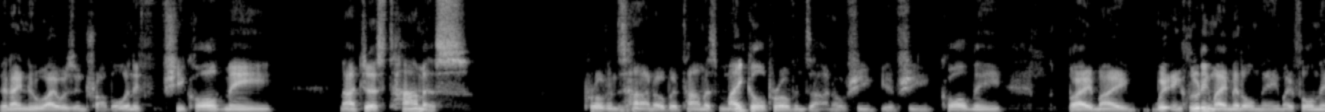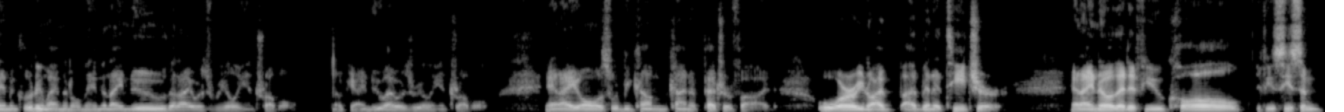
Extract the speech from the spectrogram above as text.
then I knew I was in trouble. And if she called me not just Thomas Provenzano, but Thomas Michael Provenzano, if she if she called me by my including my middle name, my full name including my middle name, then I knew that I was really in trouble. Okay, I knew I was really in trouble. And I almost would become kind of petrified. Or, you know, I've I've been a teacher and I know that if you call, if you see some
